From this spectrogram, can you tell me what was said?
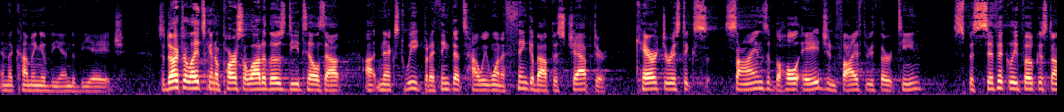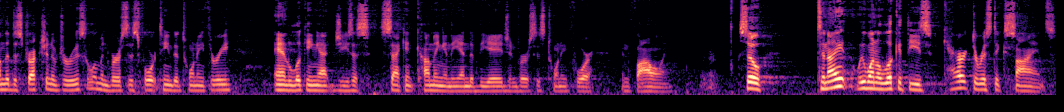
and the coming of the end of the age. So Dr. Light's going to parse a lot of those details out uh, next week, but I think that's how we want to think about this chapter. Characteristic signs of the whole age in 5 through 13, specifically focused on the destruction of Jerusalem in verses 14 to 23, and looking at Jesus' second coming and the end of the age in verses 24 and following. So, tonight we want to look at these characteristic signs,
